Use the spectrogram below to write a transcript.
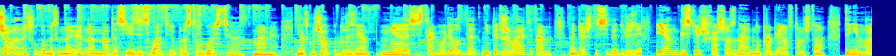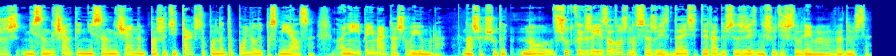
Сначала я начал думать, наверное, надо съездить в Латвию просто в гости к маме. Я скучал по друзьям. Мне сестра говорила, да не переживай, ты там найдешь ты себе друзей. Я английский очень хорошо знаю, но проблема в том, что ты не можешь ни с англичанкой, ни с англичанином пошутить так, чтобы он это понял и посмеялся. Они не понимают нашего юмора наших шуток. Ну, в шутках же и заложена вся жизнь, да, если ты радуешься жизни, шутишь все время, радуешься.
